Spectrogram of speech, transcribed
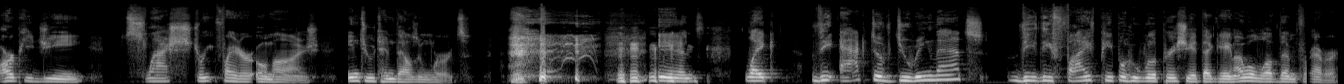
RPG slash Street Fighter homage into 10,000 words. and like the act of doing that, the, the five people who will appreciate that game, I will love them forever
